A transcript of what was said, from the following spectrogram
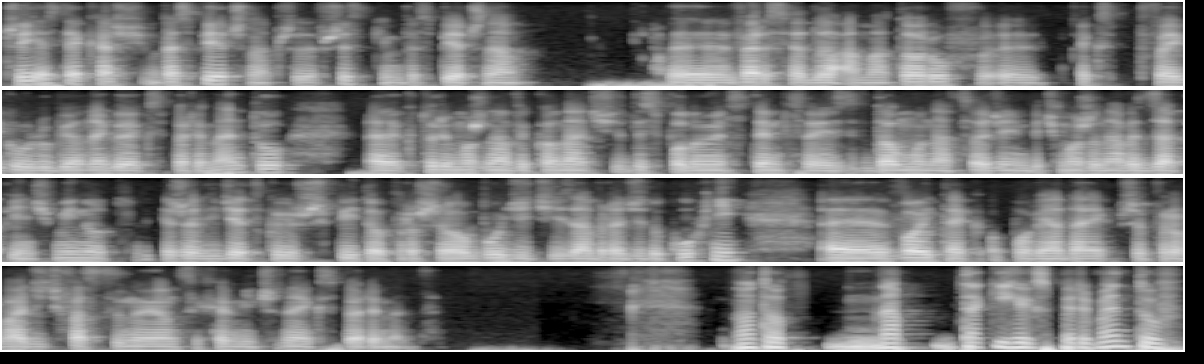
czy jest jakaś bezpieczna, przede wszystkim bezpieczna wersja dla amatorów e, Twojego ulubionego eksperymentu, e, który można wykonać dysponując tym, co jest w domu na co dzień, być może nawet za 5 minut. Jeżeli dziecko już śpi, to proszę obudzić i zabrać do kuchni. Wojtek opowiada, jak przeprowadzić fascynujący chemiczny eksperyment. No to na takich eksperymentów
